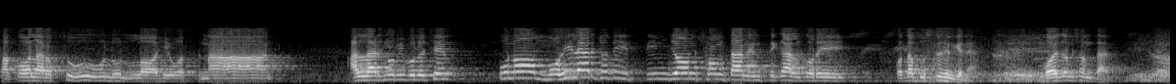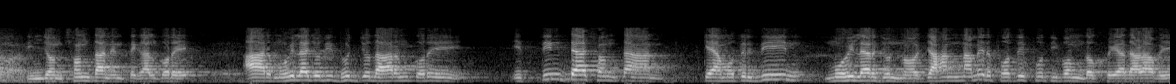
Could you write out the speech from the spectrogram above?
ফাকালা রাসূলুল্লাহি ওয়াসনান। আল্লাহর নবী বলেছেন, কোন মহিলার যদি তিনজন সন্তান ইন্তেকাল করে, কথা বুঝতেছেন কিনা? কয়জন সন্তান? তিনজন সন্তান ইন্তেকাল করে। আর মহিলা যদি ধৈর্য ধারণ করে, এই তিনটা সন্তান কেয়ামতের দিন মহিলার জন্য জাহান নামের পথে প্রতিবন্ধক হইয়া দাঁড়াবে।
